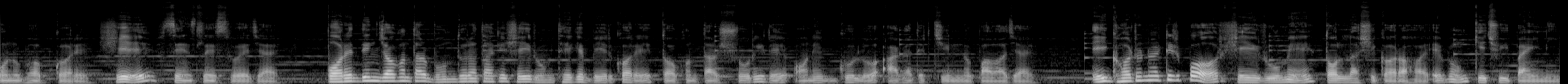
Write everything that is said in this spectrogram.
অনুভব করে। সে সেন্সলেস হয়ে যায়। পরের দিন যখন তার বন্ধুরা তাকে সেই রুম থেকে বের করে, তখন তার শরীরে অনেকগুলো আঘাতের চিহ্ন পাওয়া যায়। এই ঘটনাটির পর সেই রুমে তল্লাশি করা হয় এবং কিছুই পায়নি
